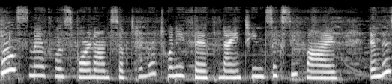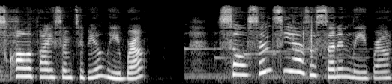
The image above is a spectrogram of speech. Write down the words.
Will Smith was born on September 25th, 1965, and this qualifies him to be a Libra. So, since he has a Sun in Libra,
